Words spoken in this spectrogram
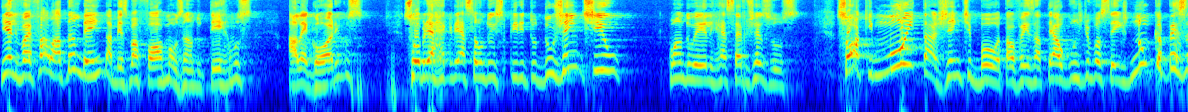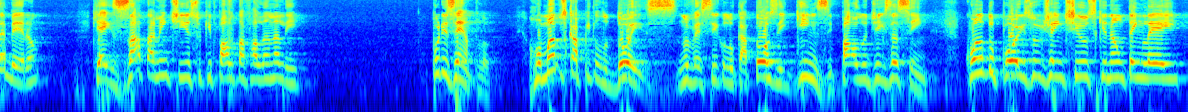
e ele vai falar também, da mesma forma, usando termos alegóricos, sobre a recriação do espírito do gentil, quando ele recebe Jesus. Só que muita gente boa, talvez até alguns de vocês, nunca perceberam que é exatamente isso que Paulo está falando ali. Por exemplo, Romanos capítulo 2, no versículo 14 e 15, Paulo diz assim: Quando, pois, os gentios que não têm lei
